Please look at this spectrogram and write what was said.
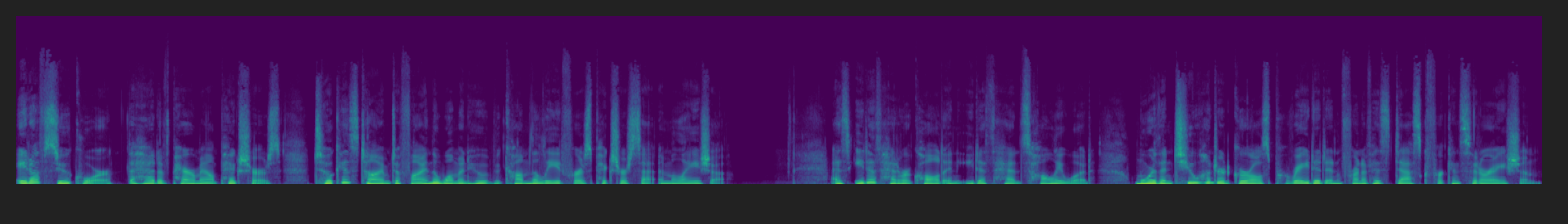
Adolph Zukor, the head of Paramount Pictures, took his time to find the woman who would become the lead for his picture set in Malaysia. As Edith Head recalled in Edith Head's Hollywood, more than 200 girls paraded in front of his desk for consideration.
